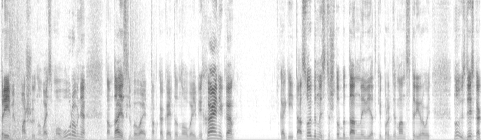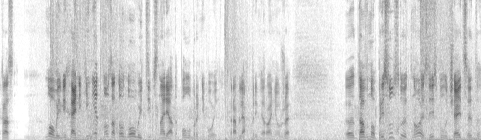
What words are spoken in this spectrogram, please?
премиум машину восьмого уровня, там, да, если бывает там какая-то новая механика, какие-то особенности, чтобы данные ветки продемонстрировать. Ну, здесь как раз новой механики нет, но зато новый тип снаряда, полубронебойный. В кораблях, к примеру, они уже э, давно присутствуют, но здесь, получается, это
